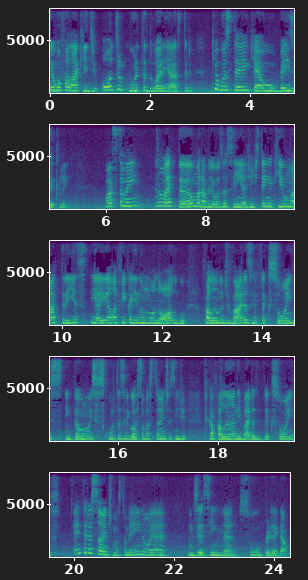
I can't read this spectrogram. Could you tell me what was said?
eu vou falar aqui de outro curta do Ari Aster que eu gostei, que é o Basically. Mas também não é tão maravilhoso assim. A gente tem aqui uma atriz e aí ela fica ali num monólogo falando de várias reflexões. Então, esses curtas ele gosta bastante assim de ficar falando em várias reflexões. É interessante, mas também não é, vamos dizer assim, né, super legal.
